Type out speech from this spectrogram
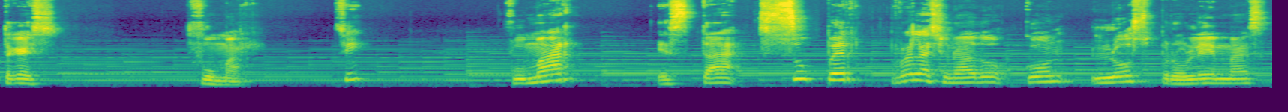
3. Fumar. ¿Sí? Fumar está súper relacionado con los problemas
